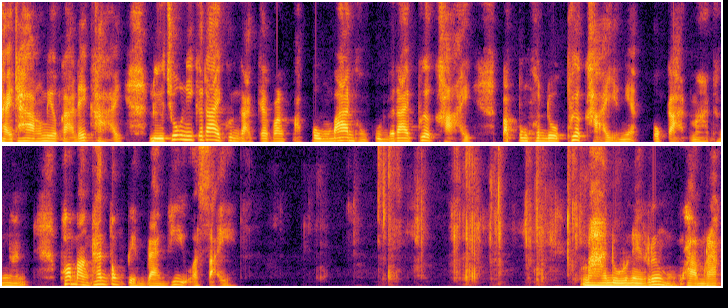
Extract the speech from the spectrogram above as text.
ขายทางมีโอกาสได้ขาย หรือช่วงนี้ก็ได้คุณอาจจะกำลังปรับปรุงบ้านของคุณก็ได้เพื่อขาย ปรับปรุงคอนโดเพื่อขายอย่างเนี้ยโอกาสมาทั้งนั้น เพราะบางท่านต้องเปลี่ยนแปลงที่อยู่อาศัย มาดูในเรื่องของความรัก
